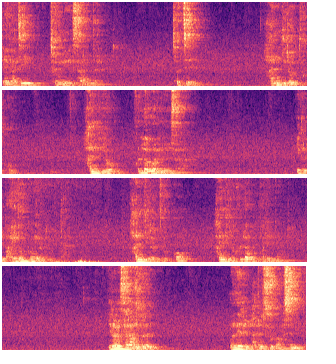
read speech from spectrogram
네 가지 종류의 사람들. 첫째, 한 귀로 듣고 한 귀로 흘러버리는 사람. 이걸 마이동풍이라고 합니다. 한 귀로 듣고 한 귀로 흘러버린다. 이런 사람들은 은혜를 받을 수가 없습니다.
